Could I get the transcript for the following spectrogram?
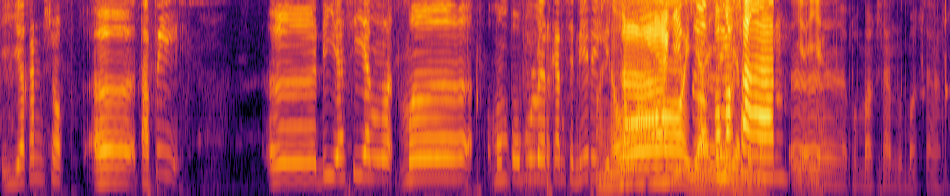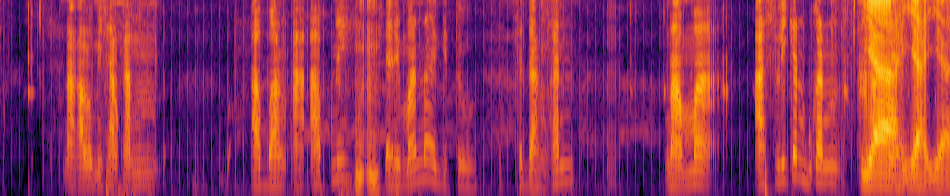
iya kan sok eh tapi eh dia sih yang me- mempopulerkan sendiri gitu Oh, nah, gitu. iya, iya, iya, pemaksaan. Iya, iya. Eh, pemaksaan pemaksaan nah kalau misalkan abang Aap nih Mm-mm. dari mana gitu sedangkan nama asli kan bukan Iya, ya? iya, iya.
